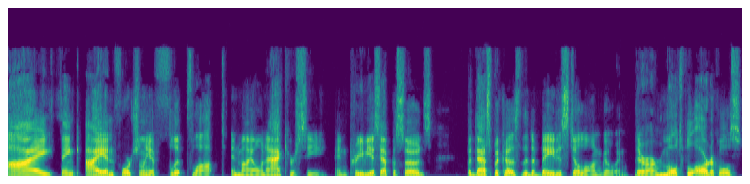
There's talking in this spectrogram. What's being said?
I think I unfortunately have flip flopped in my own accuracy in previous episodes, but that's because the debate is still ongoing. There are multiple articles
